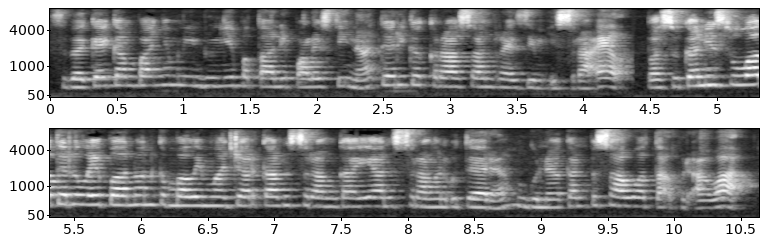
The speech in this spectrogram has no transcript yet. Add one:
sebagai kampanye melindungi petani Palestina dari kekerasan rezim Israel. Pasukan Hizbullah dari Lebanon kembali melancarkan serangkaian serangan udara menggunakan pesawat tak berawak.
